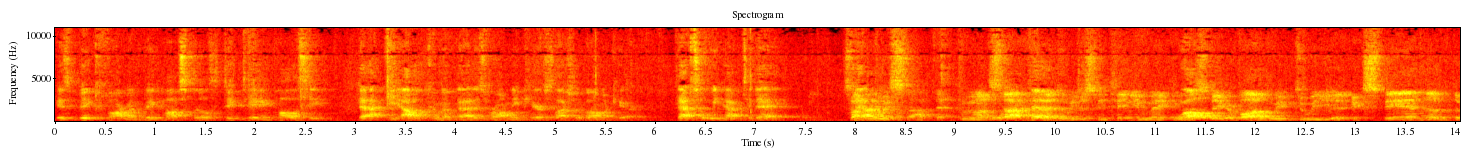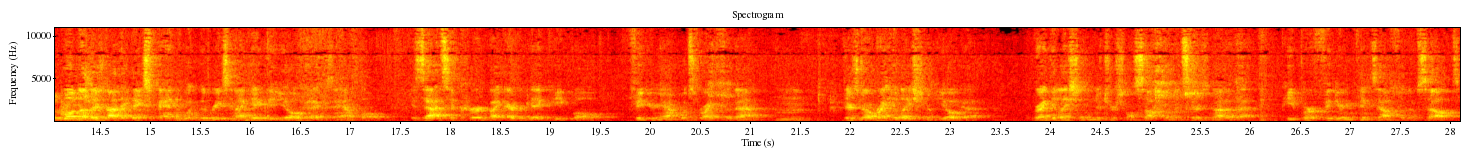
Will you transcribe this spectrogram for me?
is big pharma and big hospitals dictating policy. That, the outcome of that is Romney Care slash Obamacare. That's what we have today. So how do we stop that? Do we want to stop that, or do we just continue making Well- this bigger bottle? Do we, do we expand the, the? Well, no, there's nothing to expand. The reason I gave the yoga example is that's occurred by everyday people figuring out what's right for them. Mm-hmm. There's no regulation of yoga. Regulation of nutritional supplements, there's none of that. People are figuring things out for themselves.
